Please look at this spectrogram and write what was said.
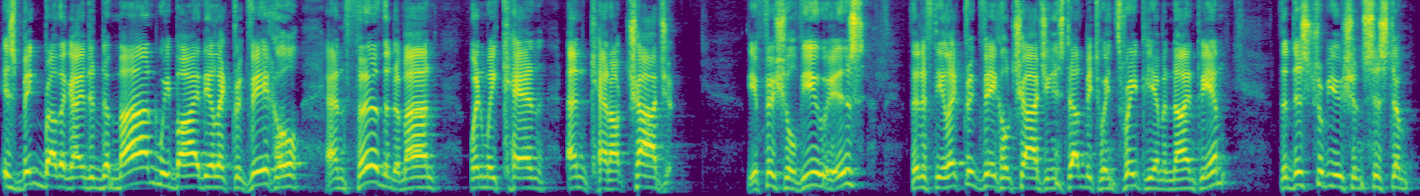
is Big Brother going to demand we buy the electric vehicle and further demand when we can and cannot charge it? The official view is that if the electric vehicle charging is done between 3 p.m. and 9 p.m., the distribution system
